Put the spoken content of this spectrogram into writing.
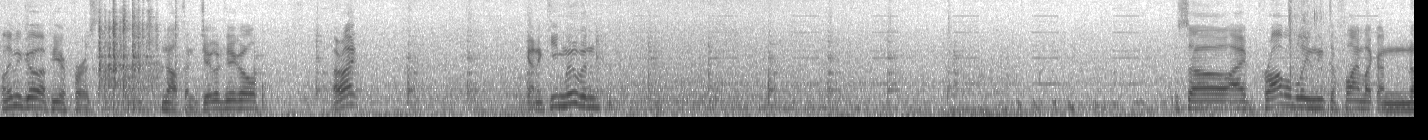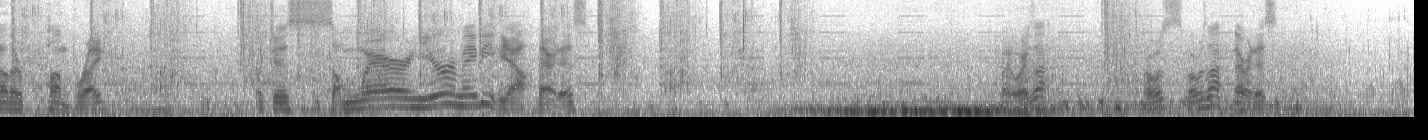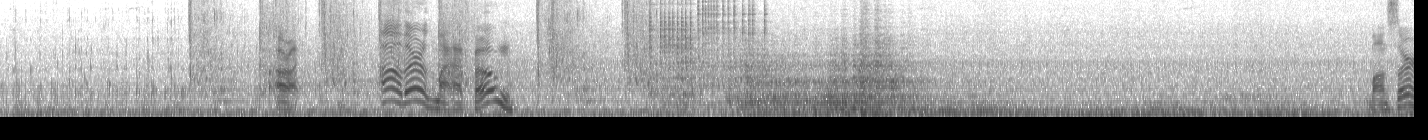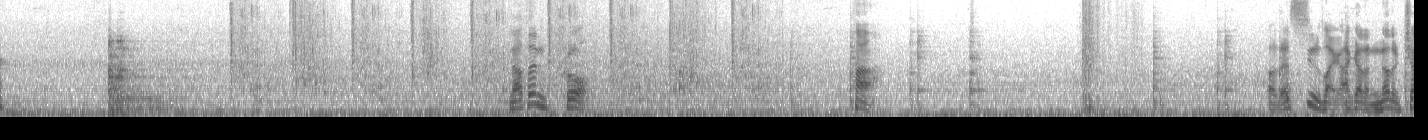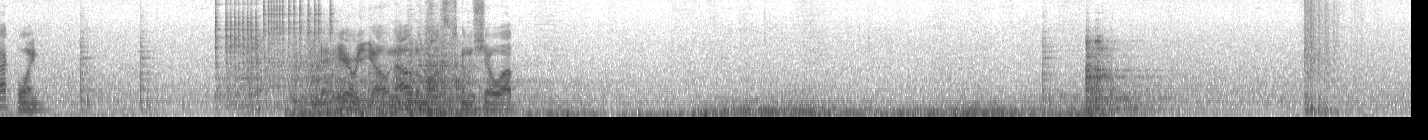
Let me go up here first. Nothing. Jiggle, jiggle. All right. Gonna keep moving. So I probably need to find like another pump, right? Which is somewhere here, maybe? Yeah, there it is. Wait, where's that? Where was where was that? There it is. Alright. Oh, there's my headphone. Monster? Nothing? Cool. Huh. Oh, this seems like I got another checkpoint. Okay, here we go. Now the monster's gonna show up.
